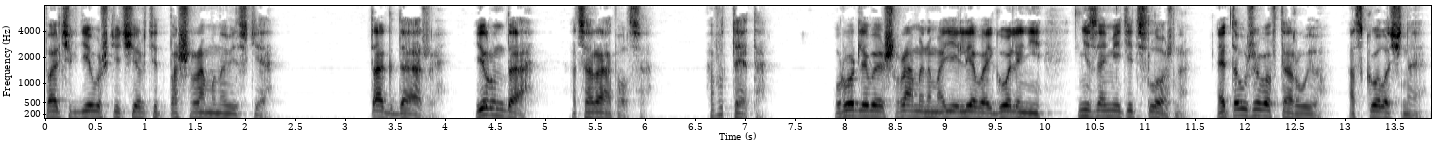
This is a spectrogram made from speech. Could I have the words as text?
Пальчик девушки чертит по шраму на виске. Так даже. Ерунда. Оцарапался. А вот это. Уродливые шрамы на моей левой голени не заметить сложно. Это уже во вторую. Осколочная.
